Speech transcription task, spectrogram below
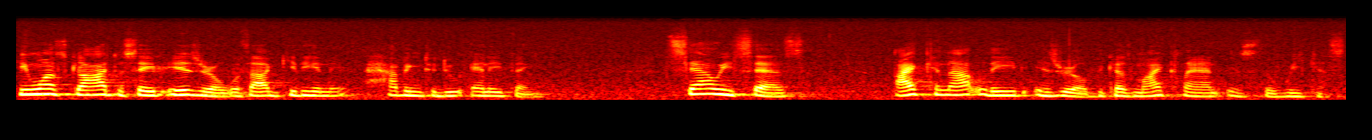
He wants God to save Israel without Gideon having to do anything. See how he says, I cannot lead Israel because my clan is the weakest.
